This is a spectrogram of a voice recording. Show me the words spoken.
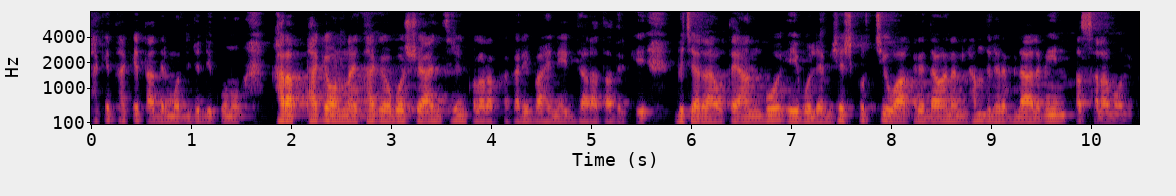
থাকে থাকে, তাদের মধ্যে যদি কোনো খারাপ থাকে, অন্যায় থাকে, অবশ্যই আইন শৃঙ্খলা রক্ষাকারী বাহিনীর দ্বারা তাদেরকে বিচারের আওতায় আনব, এই বলে আমি শেষ করছি। ও আখরে দাওয়ান আলহামদুলিল্লাহ আলমিন। আসসালামু আলাইকুম।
